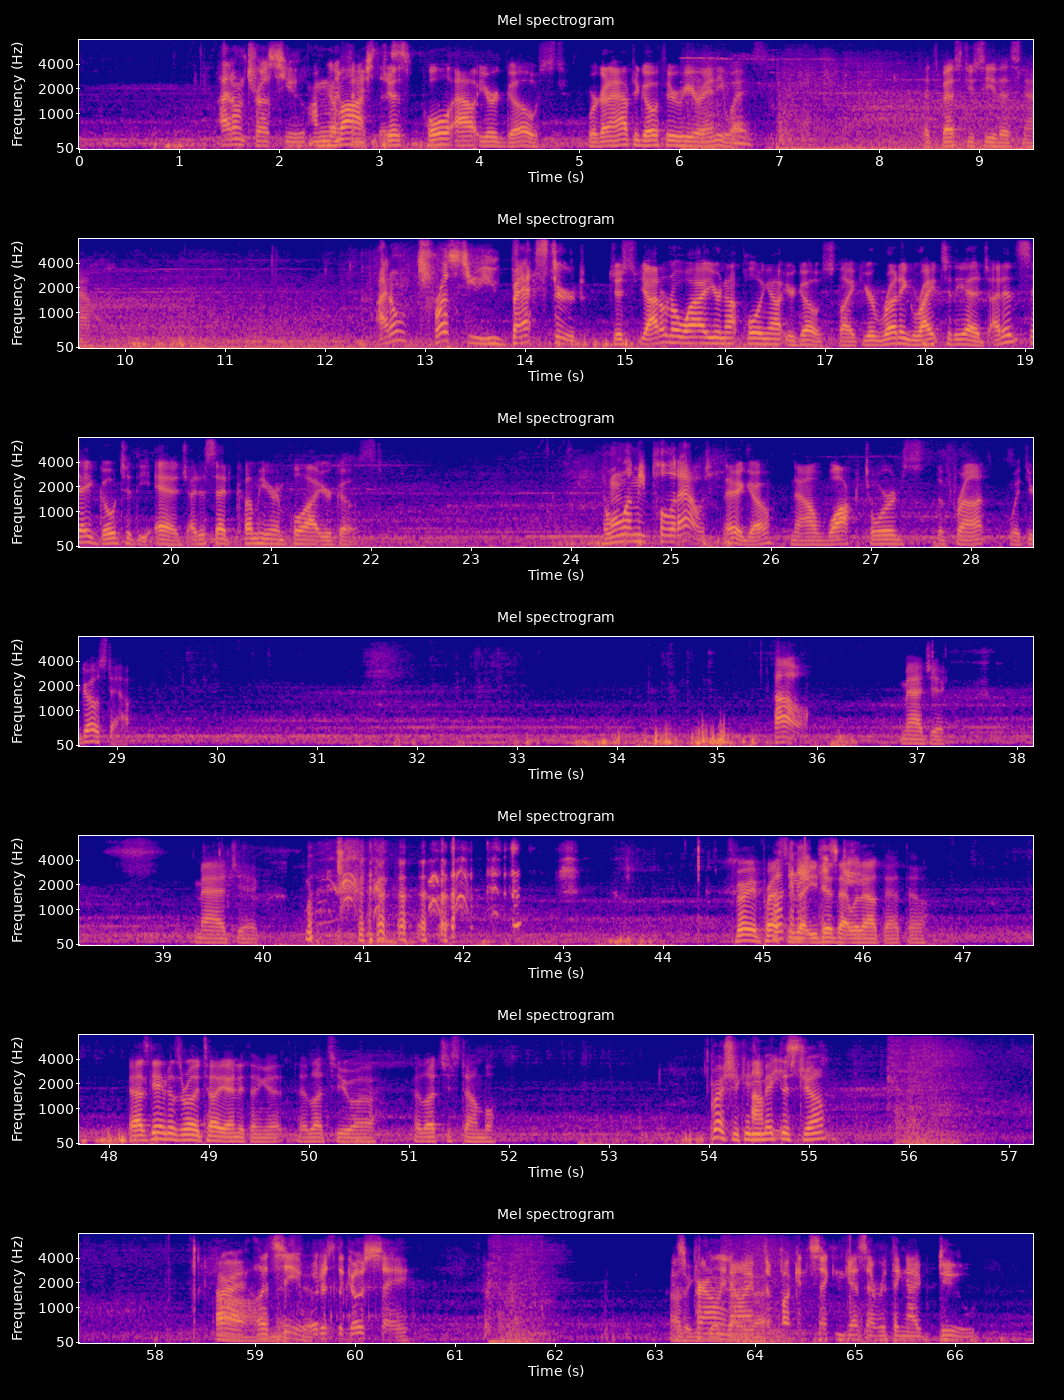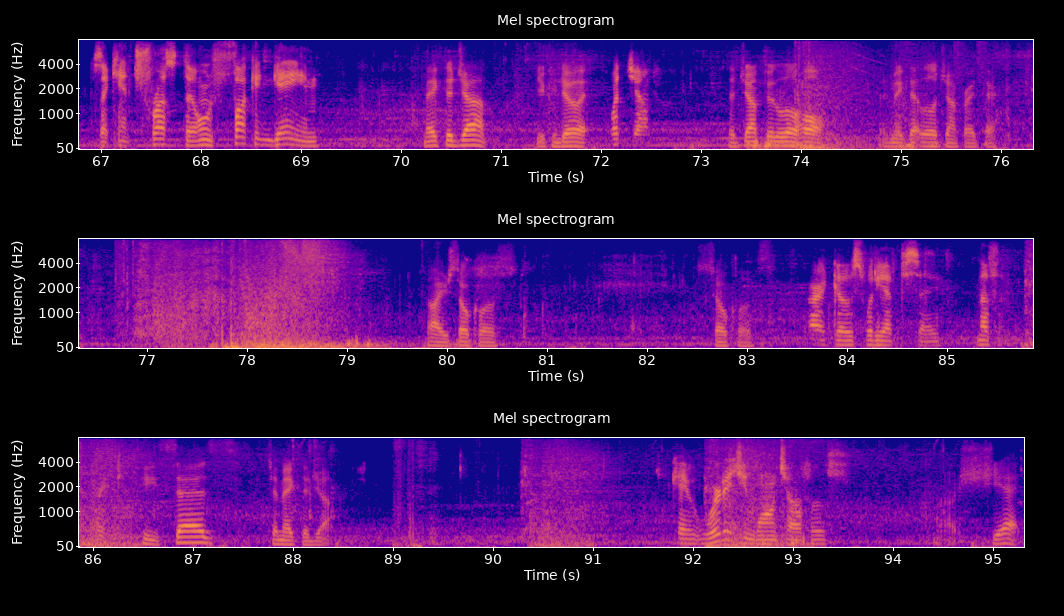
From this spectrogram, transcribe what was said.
I don't trust you. I'm gonna Come on, finish this. just pull out your ghost. We're gonna have to go through here anyways. It's best you see this now. I don't trust you, you bastard. Just, yeah, I don't know why you're not pulling out your ghost. Like, you're running right to the edge. I didn't say go to the edge. I just said come here and pull out your ghost. It won't let me pull it out. There you go. Now walk towards the front with your ghost out. Oh. Magic. Magic. it's very impressive that you did that game. without that, though. Yeah, this game doesn't really tell you anything. It it lets you uh it lets you stumble. Pressure, can you make this jump? Alright, Aw, let's see. it. What does the ghost say? Because apparently now I have to fucking second guess everything I do. Because I can't trust the own fucking game. make the jump. You can do it. What jump? The jump through the little hole. And make that little jump right there. Oh, you're so close. So close. Alright, Ghost, what do you have to say? Nothing. Great. He says to make the jump. Okay, where did you launch off of? Oh shit.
